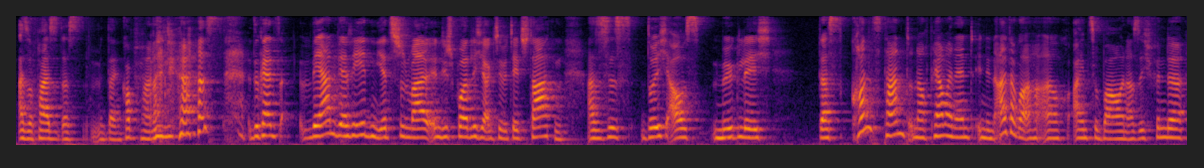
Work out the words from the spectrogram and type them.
also falls du das mit deinen Kopfhörern hörst, du kannst, während wir reden, jetzt schon mal in die sportliche Aktivität starten. Also es ist durchaus möglich, das konstant und auch permanent in den Alltag auch einzubauen. Also ich finde,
